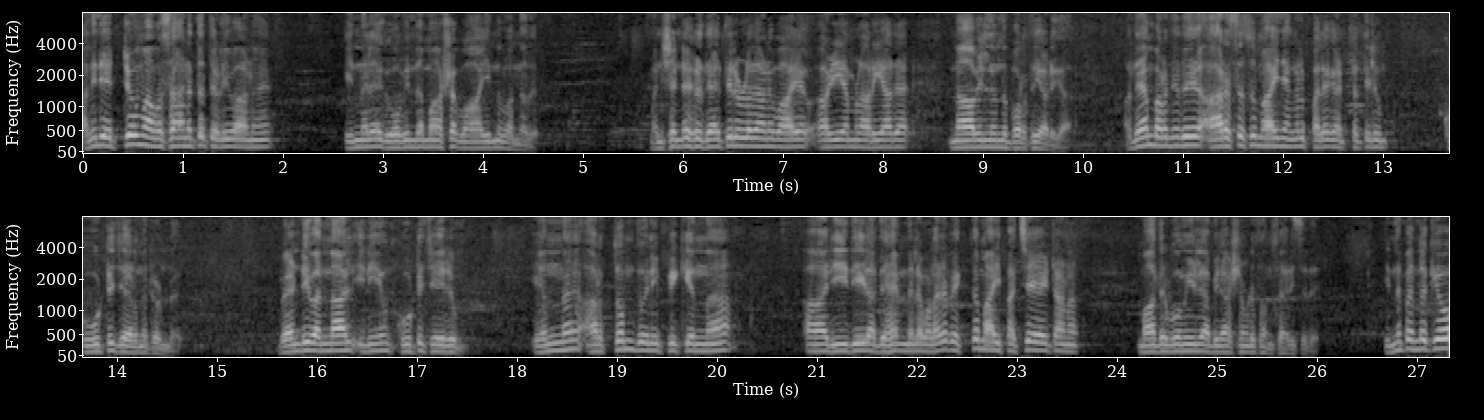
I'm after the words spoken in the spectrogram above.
അതിന്റെ ഏറ്റവും അവസാനത്തെ തെളിവാണ് ഇന്നലെ ഗോവിന്ദമാഷ വായിന്ന് വന്നത്. മനുഷ്യന്റെ ഹൃദയത്തിലുള്ളതാണ് വായ വഴി നമ്മൾ അറിയാതെ നാവിൽ നിന്ന് പുറത്തു ചാടുക. അദ്ദേഹം പറഞ്ഞത് ആർ എസ് എസുമായി ഞങ്ങൾ പല ഘട്ടത്തിലും കൂട്ടുചേർന്നിട്ടുണ്ട്. വേണ്ടി വന്നാൽ ഇനിയും കൂട്ടുചേരും എന്ന് അർത്ഥം ധ്വനിപ്പിക്കുന്ന ആ രീതിയിൽ അദ്ദേഹം ഇന്നലെ വളരെ വ്യക്തമായി പച്ചയായിട്ടാണ് മാതൃഭൂമിയിൽ അഭിലാഷനോട് സംസാരിച്ചത്. ഇന്നിപ്പോൾ എന്തൊക്കെയോ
